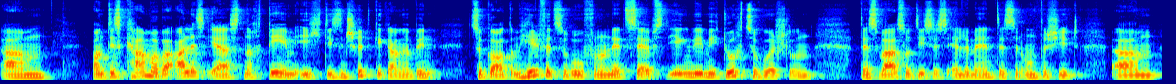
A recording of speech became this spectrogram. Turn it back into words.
Ähm, und das kam aber alles erst, nachdem ich diesen Schritt gegangen bin, zu Gott um Hilfe zu rufen und nicht selbst irgendwie mich durchzuwurschteln das war so dieses Element, das den Unterschied ähm,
